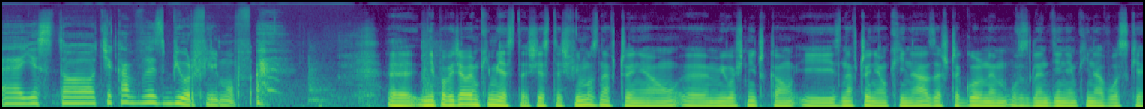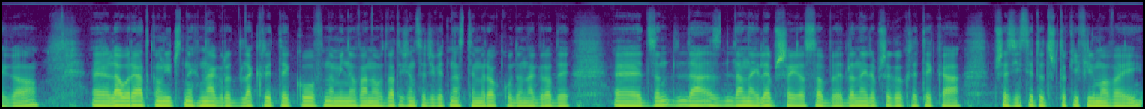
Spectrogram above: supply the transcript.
e, jest to ciekawy zbiór filmów. E, nie powiedziałem, kim jesteś. Jesteś filmoznawczynią, e, miłośniczką i znawczynią kina, ze szczególnym uwzględnieniem kina włoskiego, e, laureatką licznych nagród dla krytyków, nominowaną w 2019 roku do nagrody dla, dla najlepszej osoby, dla najlepszego krytyka przez Instytut Sztuki Filmowej.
